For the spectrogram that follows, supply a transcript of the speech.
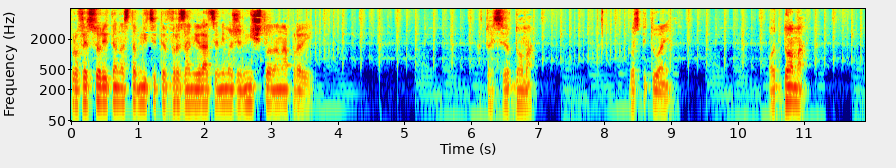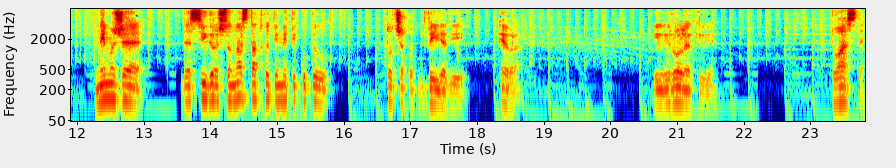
Професорите, наставниците врзани раце, не може ништо да направи. А тоа е све од дома. Воспитување. Од дома. Не може да си играш со нас, татко ти не ти купил точак од 2000 евра. Или ролерки или Тоа сте.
